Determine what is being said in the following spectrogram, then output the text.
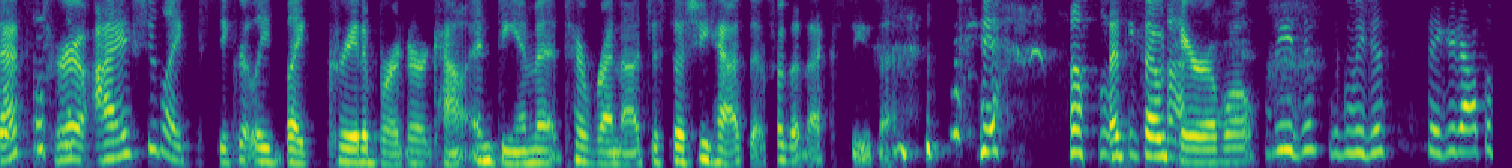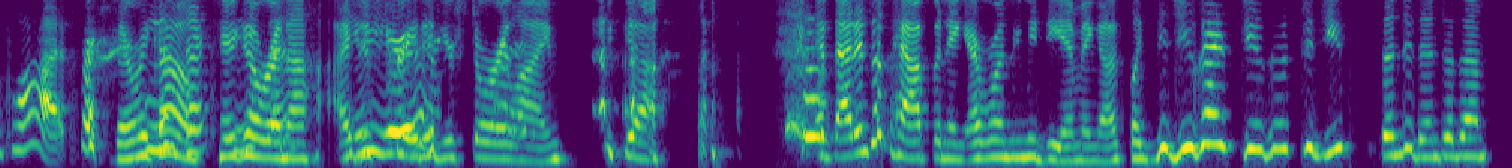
That's true. I should like secretly like create a burner account and DM it to Rinna just so she has it for the next season. Oh That's so God. terrible. We just we just figured out the plot. There we go. Here you go. Rinna. I You just created your storyline. Yeah. if that ends up happening, everyone's gonna be DMing us like, "Did you guys do this? Did you send it into them?"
